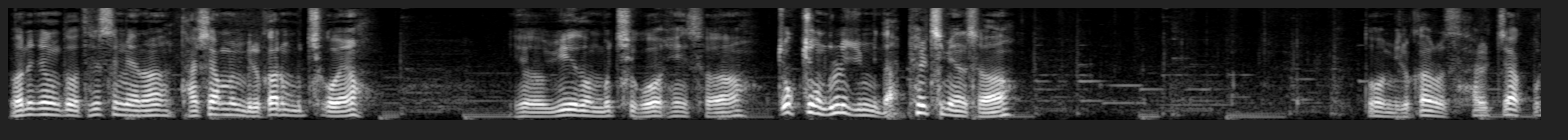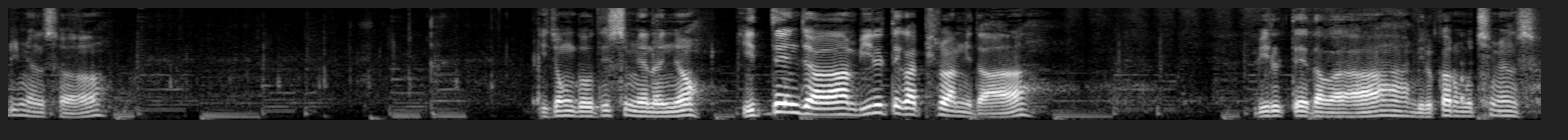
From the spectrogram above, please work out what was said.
어느 정도 됐으면은 다시 한번 밀가루 묻히고요. 여 위에도 묻히고 해서 쭉쭉 눌러줍니다. 펼치면서 또 밀가루 살짝 뿌리면서 이 정도 됐으면은요. 이때 이제 밀대가 필요합니다. 밀대다가 밀가루 묻히면서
